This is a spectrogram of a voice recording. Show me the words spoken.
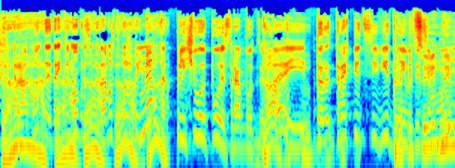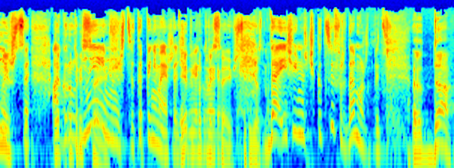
Да, работая да, таким образом? да, потому что мы же да, понимаем, да. как плечевой пояс работает, да, да, вот, и тр- трапециевидные, вот эти мышцы, мышцы. а Это грудные потрясающе. мышцы, ты понимаешь, о чем Это я потрясающе, говорю. серьезно. Да, еще немножечко цифр, да, может быть? Э, Да,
